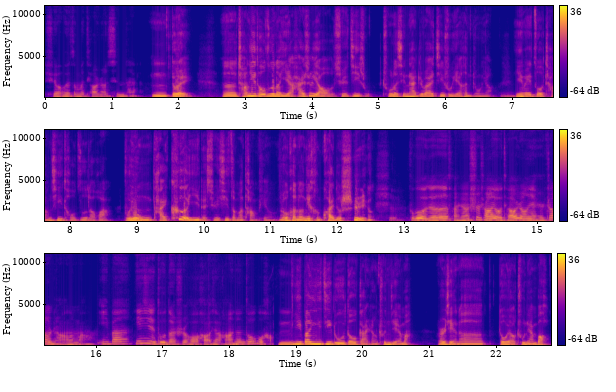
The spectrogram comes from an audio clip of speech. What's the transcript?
学会怎么调整心态。嗯，对，嗯、长期投资呢也还是要学技术，除了心态之外，技术也很重要。嗯因为做长期投资的话，不用太刻意的学习怎么躺平，有可能你很快就适应。是，不过我觉得反正市场有调整也是正常的嘛。一般一季度的时候好像行情都不好。嗯，一般一季度都赶上春节嘛，而且呢都要出年报，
